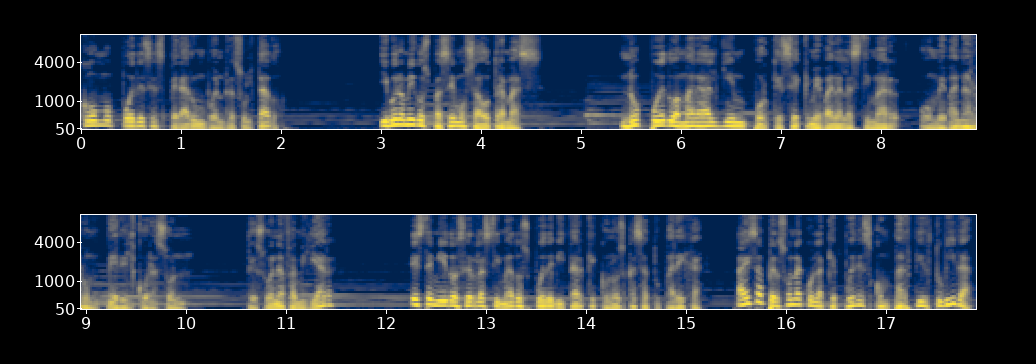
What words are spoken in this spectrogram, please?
¿cómo puedes esperar un buen resultado? Y bueno amigos, pasemos a otra más. No puedo amar a alguien porque sé que me van a lastimar o me van a romper el corazón. ¿Te suena familiar? Este miedo a ser lastimados puede evitar que conozcas a tu pareja, a esa persona con la que puedes compartir tu vida.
